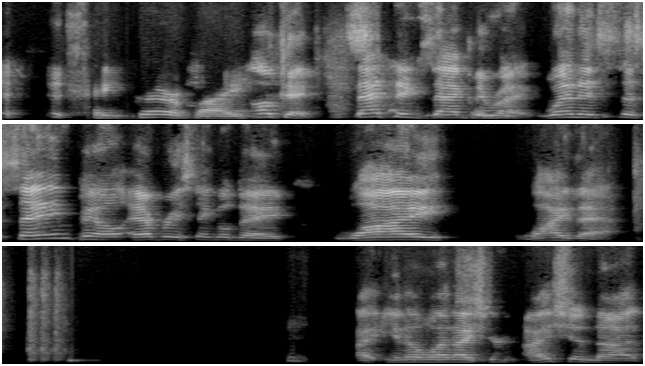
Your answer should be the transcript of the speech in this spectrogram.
and clarify. Okay, that's exactly right. When it's the same pill every single day, why why that? I you know what I should I should not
